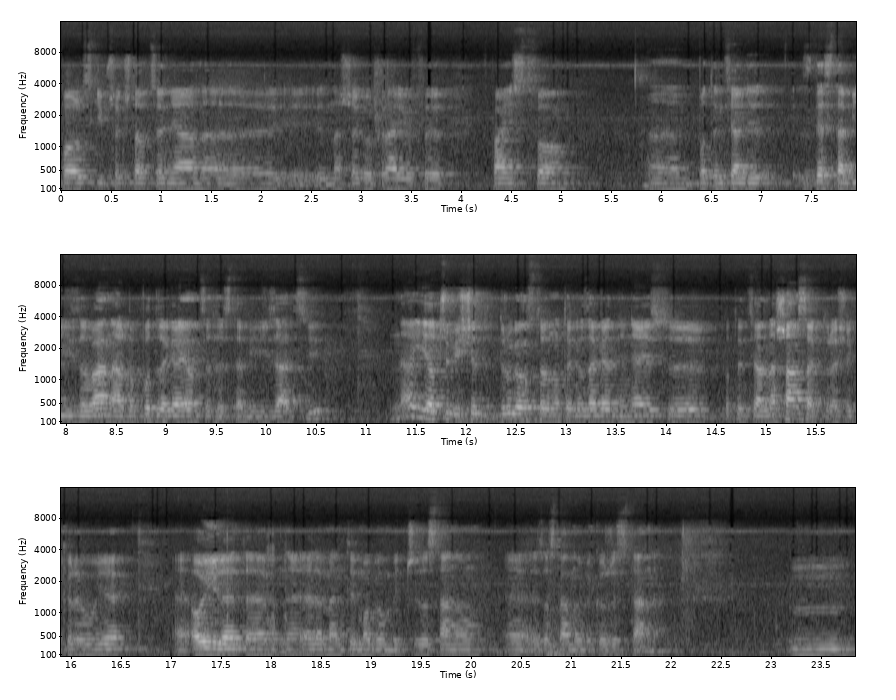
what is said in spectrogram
Polski, przekształcenia e, naszego kraju w państwo e, potencjalnie zdestabilizowane albo podlegające destabilizacji. No i oczywiście drugą stroną tego zagadnienia jest e, potencjalna szansa, która się kreuje, o ile te elementy mogą być czy zostaną, zostaną wykorzystane. Mm.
